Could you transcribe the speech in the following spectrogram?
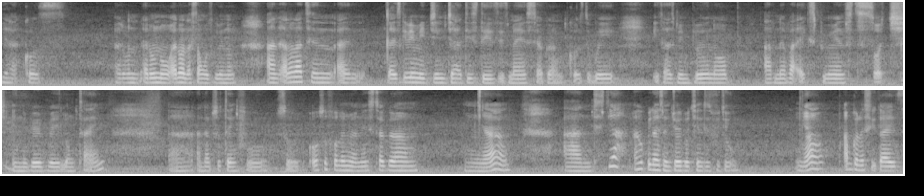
Yeah because I don't I don't know I don't understand what's going on. And another thing and that is giving me ginger these days is my Instagram because the way it has been blowing up I've never experienced such in a very very long time. Uh, and I'm so thankful. So also follow me on Instagram. Yeah and yeah I hope you guys enjoyed watching this video. Yeah I'm gonna see you guys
